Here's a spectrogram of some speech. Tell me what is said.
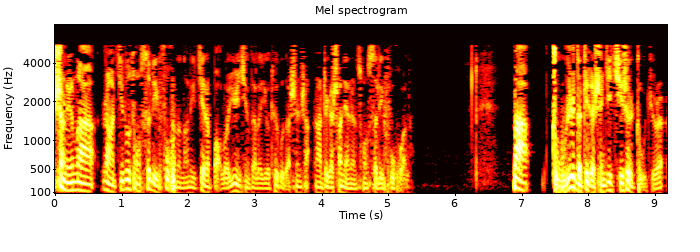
圣灵呢让基督从死里复活的能力借着保罗运行在了犹退谷的身上，让这个少年人从死里复活了。那主日的这个神奇骑士的主角，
